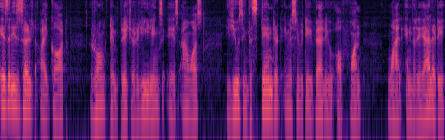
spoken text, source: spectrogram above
as a result I got wrong temperature readings as I was using the standard emissivity value of 1 while in reality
